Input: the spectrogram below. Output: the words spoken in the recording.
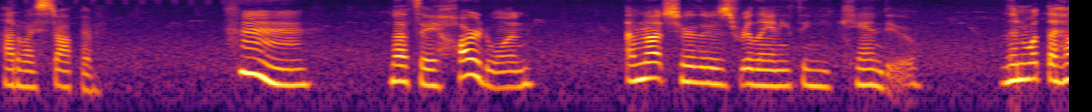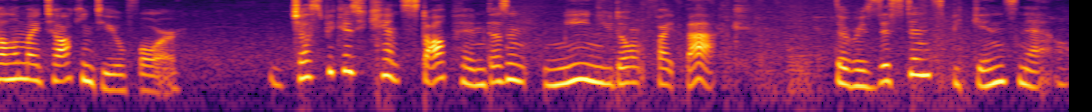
How do I stop him? Hmm. That's a hard one. I'm not sure there's really anything you can do. Then what the hell am I talking to you for? Just because you can't stop him doesn't mean you don't fight back. The resistance begins now.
